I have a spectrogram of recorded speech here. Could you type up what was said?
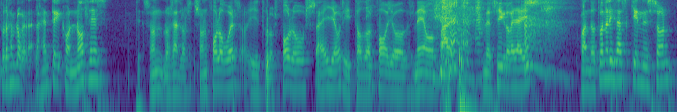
Por ejemplo, la gente que conoces son, o sea, los, son followers y tú los follows a ellos y todo el follo neo vale, del siglo que hay ahí. Cuando tú analizas quiénes son,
